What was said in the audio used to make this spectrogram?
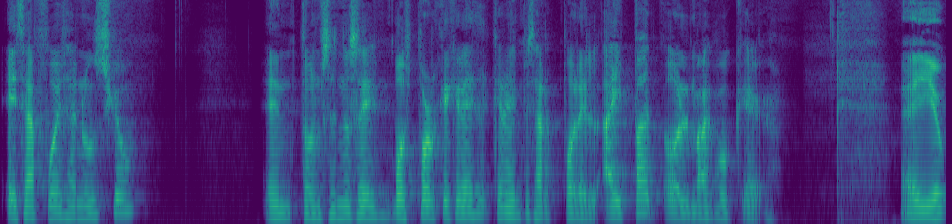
esa fue ese anuncio. Entonces, no sé, ¿vos por qué querés, empezar? ¿Por el iPad o el MacBook Air? Eh, yo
